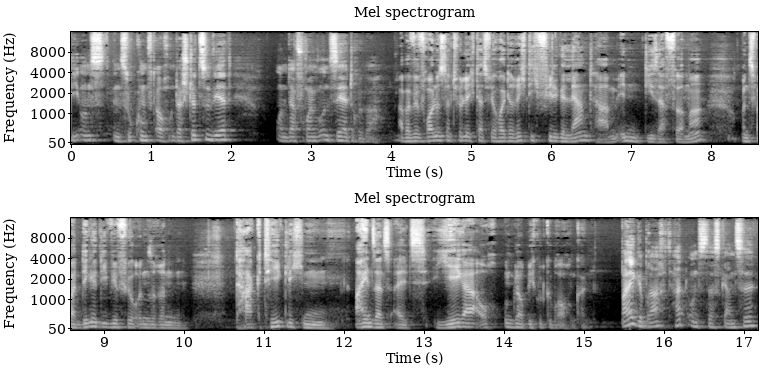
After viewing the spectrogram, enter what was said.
die uns in Zukunft auch unterstützen wird. Und da freuen wir uns sehr drüber. Aber wir freuen uns natürlich, dass wir heute richtig viel gelernt haben in dieser Firma. Und zwar Dinge, die wir für unseren tagtäglichen Einsatz als Jäger auch unglaublich gut gebrauchen können. Beigebracht hat uns das Ganze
